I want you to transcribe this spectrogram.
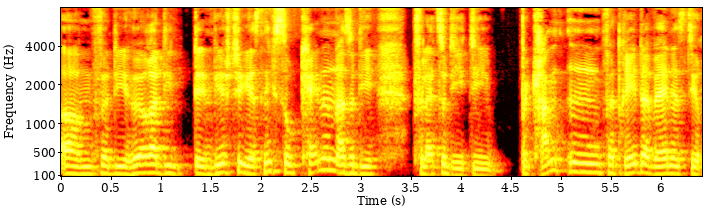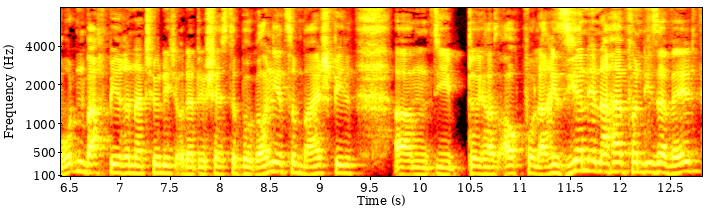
Ähm, für die Hörer, die den Bierstil jetzt nicht so kennen, also die vielleicht so die, die bekannten Vertreter wären jetzt die Rodenbach-Biere natürlich oder Duchesse de Bourgogne zum Beispiel, ähm, die durchaus auch polarisieren innerhalb von dieser Welt.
